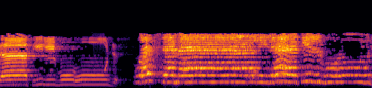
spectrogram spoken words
ذات البروج والسماء ذات البروج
